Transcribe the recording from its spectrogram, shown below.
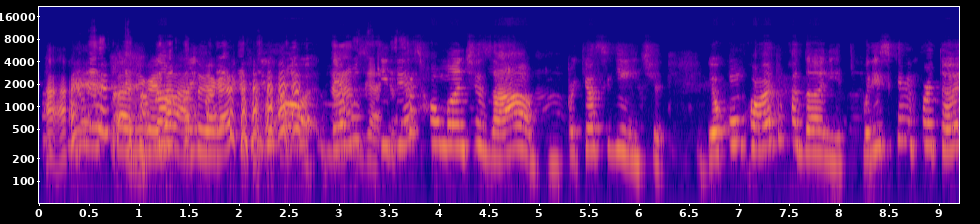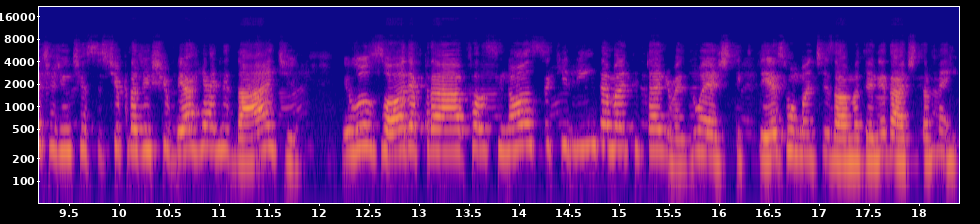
Fala de Grey's Anatomy agora. Temos que desromantizar, porque é o seguinte, eu concordo com a Dani, por isso que é importante a gente assistir para a gente ver a realidade ilusória para falar assim, nossa, que linda a maternidade, mas não é, a gente tem que desromantizar a maternidade também.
